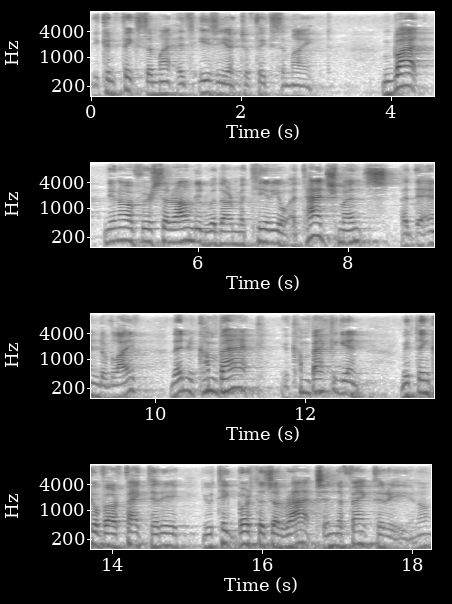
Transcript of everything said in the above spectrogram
you can fix the mind, it's easier to fix the mind. But, you know, if we're surrounded with our material attachments at the end of life, then you come back, you come back again. We think of our factory, you take birth as a rat in the factory, you know,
